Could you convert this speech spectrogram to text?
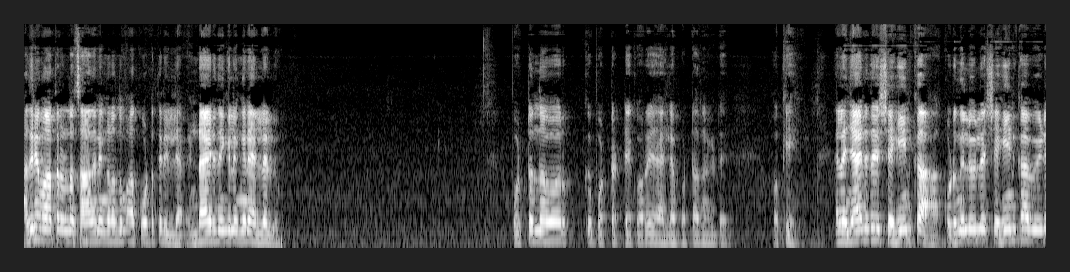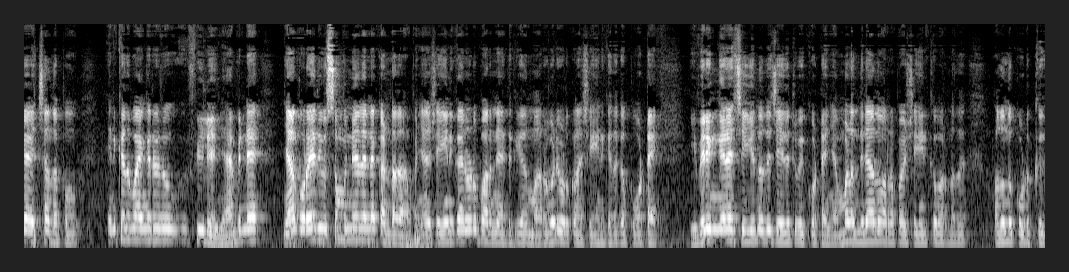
അതിന് മാത്രമുള്ള സാധനങ്ങളൊന്നും ആ കൂട്ടത്തിലില്ല. ഉണ്ടായിരുന്നെങ്കിൽ ഇങ്ങനെ അല്ലല്ലോ. പൊട്ടുന്നവർക്ക് പൊട്ടട്ടെ കുറേ ആയില്ല പൊട്ടാന്ന് പറഞ്ഞിട്ട്. ഓക്കെ. അല്ല ഞാനിത് ഷഹീൻ ക കൊടുങ്ങല്ലൂരിലെ ഷഹീൻ ക വീഡിയോ അയച്ചു തന്നപ്പോൾ എനിക്കത് ഭയങ്കര ഒരു ഫീൽ ചെയ്തു ഞാൻ പിന്നെ ഞാൻ കുറേ ദിവസം മുന്നേ തന്നെ കണ്ടതാണ് അപ്പം ഞാൻ ഖാനോട് പറഞ്ഞ ഇതൊക്കെ മറുപടി കൊടുക്കണം ഷഹീൻക്ക് ഇതൊക്കെ പോട്ടെ. ഇവരിങ്ങനെ ചെയ്യുന്നത് ചെയ്തിട്ട് വെക്കോട്ടെ നമ്മൾ എന്തിനാന്ന് പറഞ്ഞപ്പോൾ ഷഹീൻക്ക് പറഞ്ഞത് അതൊന്ന് കൊടുക്കുക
